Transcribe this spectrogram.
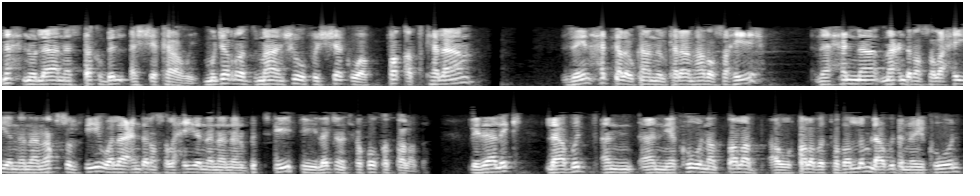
نحن لا نستقبل الشكاوي. مجرد ما نشوف الشكوى فقط كلام زين؟ حتى لو كان الكلام هذا صحيح نحن ما عندنا صلاحية أننا نفصل فيه ولا عندنا صلاحية أننا نبت فيه في لجنة حقوق الطلبة. لذلك لابد أن أن يكون الطلب أو طلب التظلم لابد أنه يكون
